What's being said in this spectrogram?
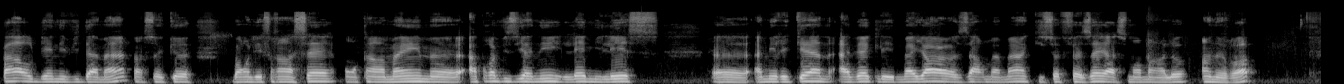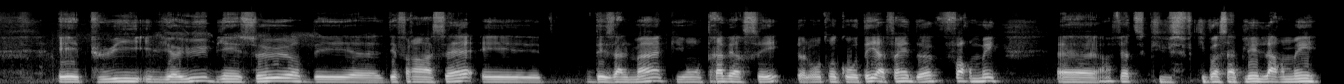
parlent bien évidemment parce que, bon, les Français ont quand même approvisionné les milices euh, américaine avec les meilleurs armements qui se faisaient à ce moment-là en Europe. Et puis, il y a eu, bien sûr, des, euh, Français et des Allemands qui ont traversé de l'autre côté afin de former, euh, en fait, ce qui, qui va s'appeler l'armée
